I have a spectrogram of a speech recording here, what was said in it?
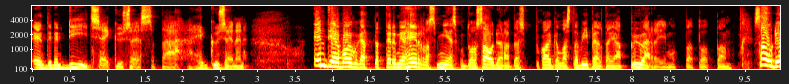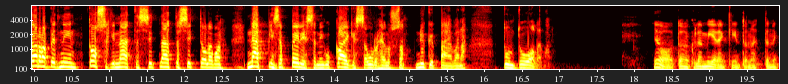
entinen DJ kyseessä tämä kyseinen en tiedä, voinko käyttää termiä herrasmies, kun tuolla Saudi-Arabiassa kaikenlaista vipeltäjää pyörii, mutta tota, Saudi-Arabit, niin tossakin näyttäisi, sit, näyttäisi sitten olevan näppinsä pelissä, niin kuin kaikessa urheilussa nykypäivänä tuntuu olevan. Joo, tuo on kyllä mielenkiintoinen, että niin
